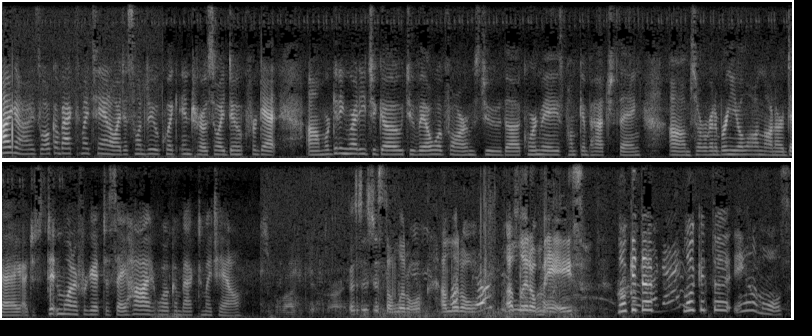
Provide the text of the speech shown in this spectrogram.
Hi guys, welcome back to my channel. I just want to do a quick intro so I don't forget. Um, we're getting ready to go to Valewood Farms to the corn maze pumpkin patch thing. Um, so we're going to bring you along on our day. I just didn't want to forget to say hi, welcome back to my channel. This is just a little, a little, a little maze. Look at the, look at the animals.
